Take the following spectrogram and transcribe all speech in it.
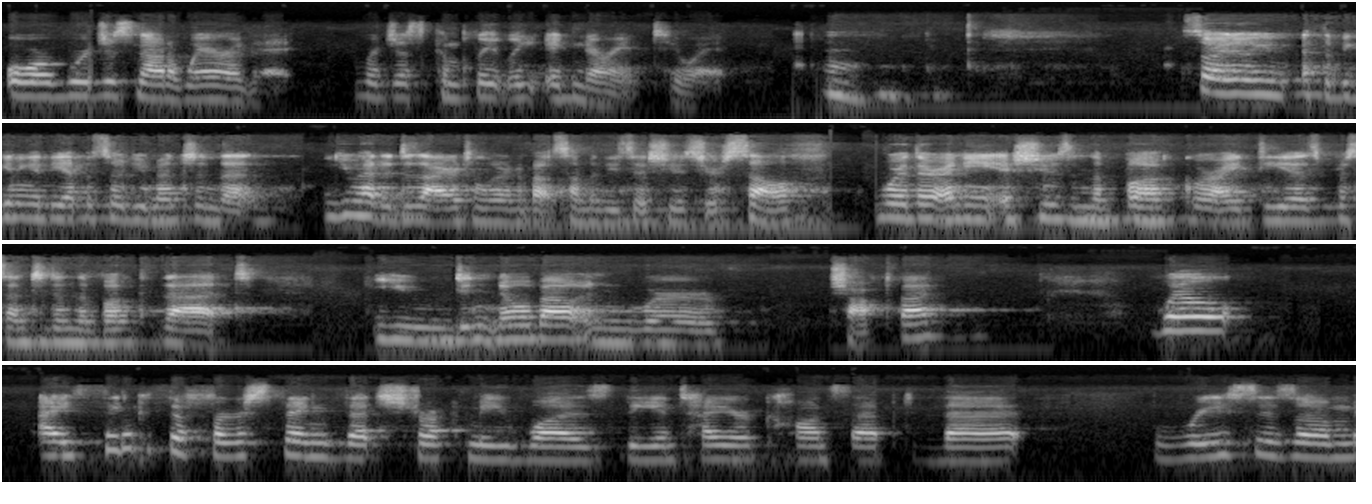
or we're just not aware of it. We're just completely ignorant to it. Mm-hmm. so i know you at the beginning of the episode you mentioned that you had a desire to learn about some of these issues yourself. Were there any issues in the book or ideas presented in the book that you didn't know about and were shocked by? Well i think the first thing that struck me was the entire concept that racism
